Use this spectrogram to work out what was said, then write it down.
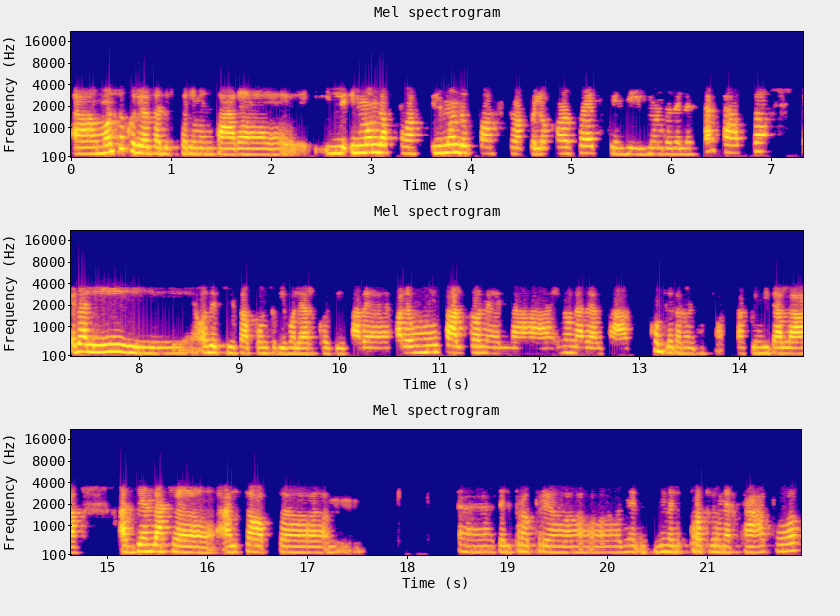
uh, molto curiosa di sperimentare il, il, mondo opposto, il, mondo opposto, a quello corporate, quindi il mondo delle start-up. E da lì ho deciso appunto di voler così fare, fare un salto nella, in una realtà completamente opposta, quindi dall'azienda che è al top eh, eh, del proprio, nel, nel, proprio mercato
